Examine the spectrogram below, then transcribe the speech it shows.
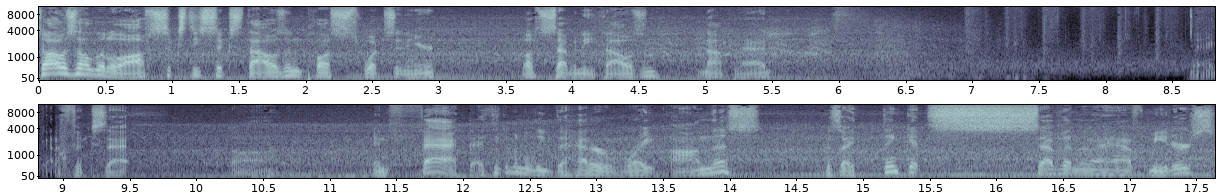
So I was a little off, sixty-six thousand plus what's in here, about seventy thousand. Not bad. Yeah, I gotta fix that. Uh, in fact, I think I'm gonna leave the header right on this because I think it's seven and a half meters.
